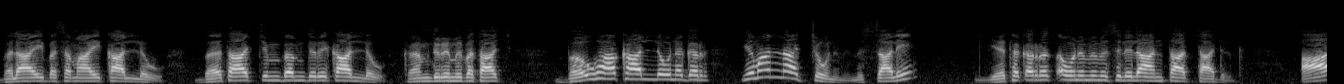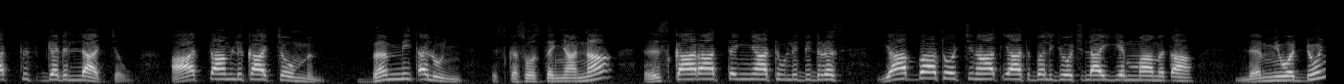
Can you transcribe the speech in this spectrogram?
በላይ በሰማይ ካለው በታችም በምድር ካለው ከምድርም በታች በውሃ ካለው ነገር የማናቸውንም ምሳሌ የተቀረጸውንም ምስል ለአንተ አታድርግ። አትስገድላቸው አታምልካቸውምም። በሚጠሉኝ እስከ ሦስተኛና እስከ አራተኛ ትውልድ ድረስ የአባቶችን ኀጢአት በልጆች ላይ የማመጣ ለሚወዱኝ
